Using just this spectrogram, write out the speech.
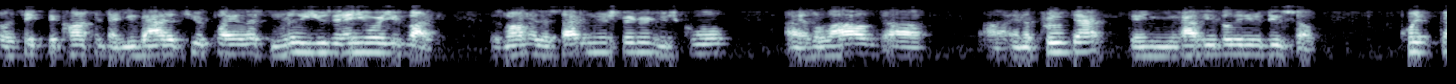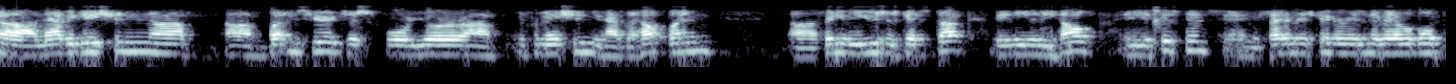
or take the content that you've added to your playlist and really use it anywhere you'd like. As long as the site administrator in your school has allowed uh, uh, and approved that, then you have the ability to do so. Quick uh, navigation uh, uh, buttons here just for your uh, information. You have the help button. if any of the users get stuck, they need any help, any assistance, and the site administrator isn't available,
